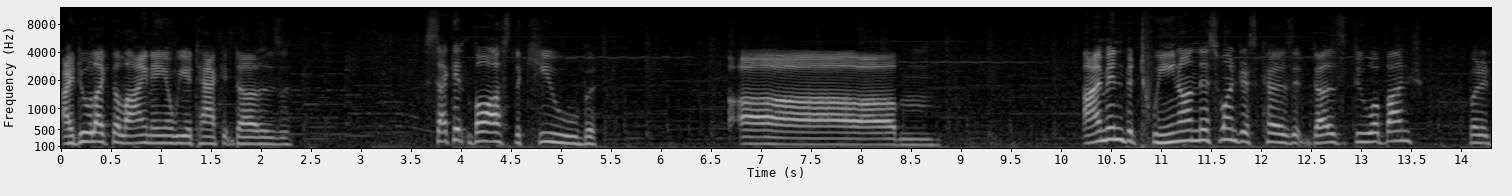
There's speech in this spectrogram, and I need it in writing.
I do like the line AoE attack it does. Second boss, the cube. Um, I'm in between on this one just because it does do a bunch, but it,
